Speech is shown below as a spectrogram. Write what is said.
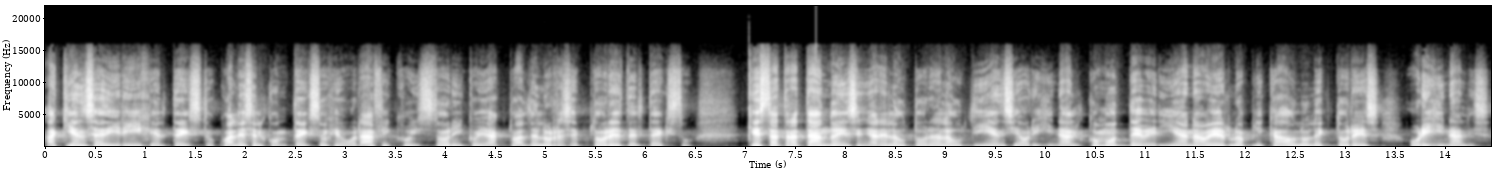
¿A quién se dirige el texto? ¿Cuál es el contexto geográfico, histórico y actual de los receptores del texto? ¿Qué está tratando de enseñar el autor a la audiencia original? ¿Cómo deberían haberlo aplicado los lectores originales?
